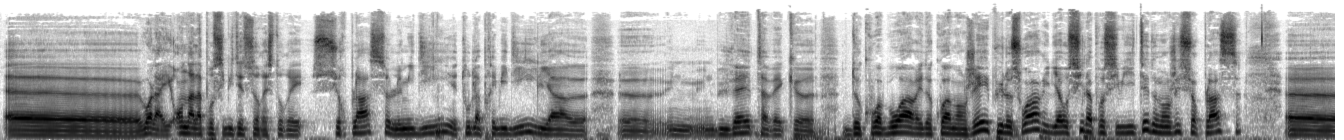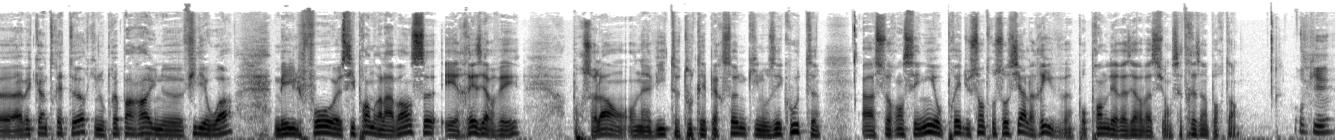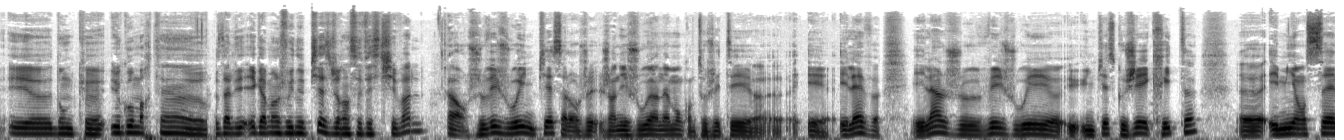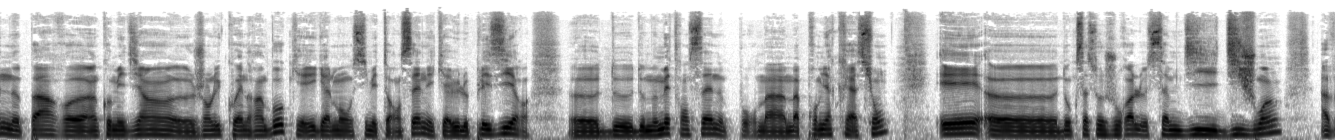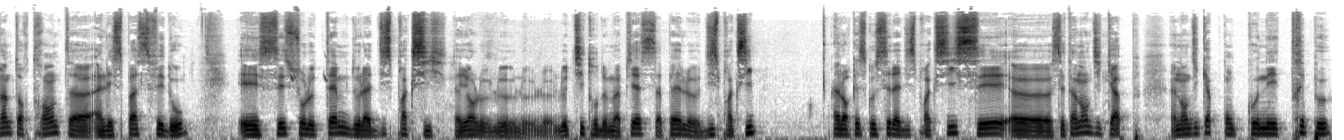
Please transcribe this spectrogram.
Voilà, on a la possibilité de se restaurer sur place le midi et tout l'après-midi. Il y a une, buvette avec de quoi boire et de quoi manger. Et puis le soir, il y a aussi la possibilité de manger sur place avec un traiteur qui nous préparera une filéoie. Mais il faut s'y prendre à l'avance et réserver. Pour cela, on, invite toutes les personnes qui nous écoutent à se renseigner auprès du centre social Rive pour prendre les réservations. C'est très important. Ok, et euh, donc euh, Hugo Martin, euh, vous allez également jouer une pièce durant ce festival? Alors je vais jouer une pièce, alors j'en ai joué un amont quand j'étais élève, et là je vais jouer une pièce que j'ai écrite et mise en scène par un comédien Jean-Luc Cohen-Rimbaud, qui est également aussi metteur en scène et qui a eu le plaisir de, me mettre en scène pour ma, ma première création. Et donc ça se jouera le samedi 10 juin à 20h30 à l'espace Fedo et c'est sur le thème de la dyspraxie. D'ailleurs, le, le, le, titre de ma pièce s'appelle Dyspraxie. Alors, qu'est-ce que c'est la dyspraxie? C'est euh, c'est un handicap, un handicap qu'on connaît très peu.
